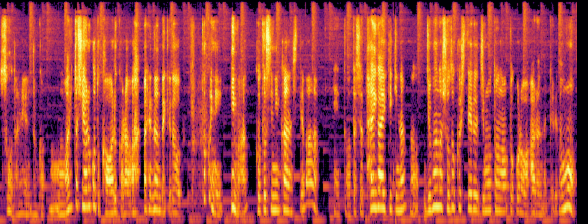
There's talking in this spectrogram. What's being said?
そうだね、なんか、毎年やること変わるから、あれなんだけど、特に今、今年に関しては、えっ、と、私は対外的な、自分の所属している地元のところはあるんだけれども、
